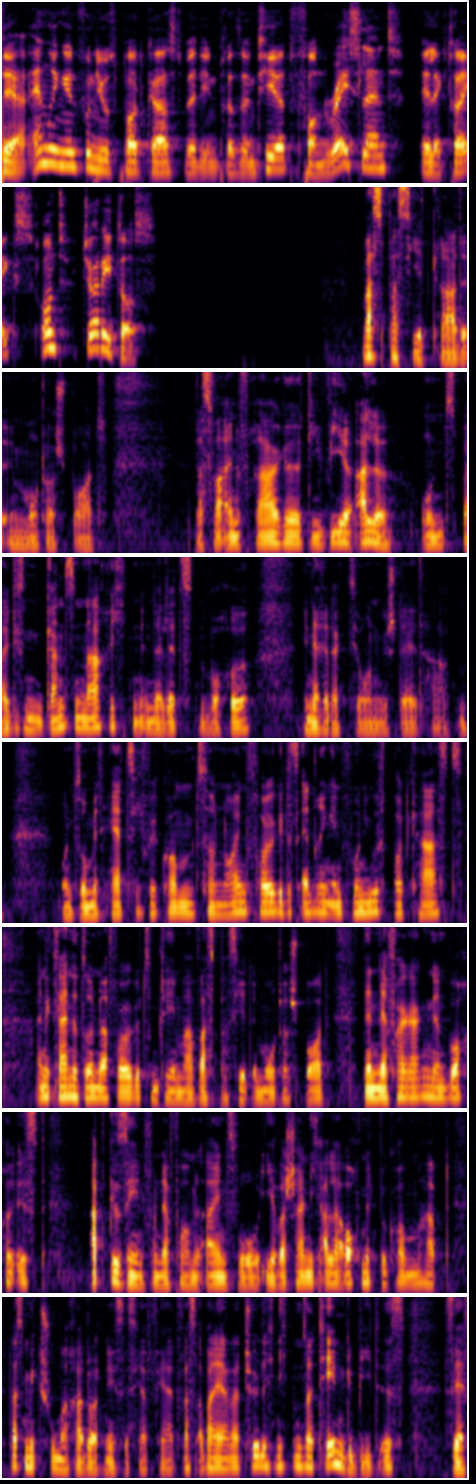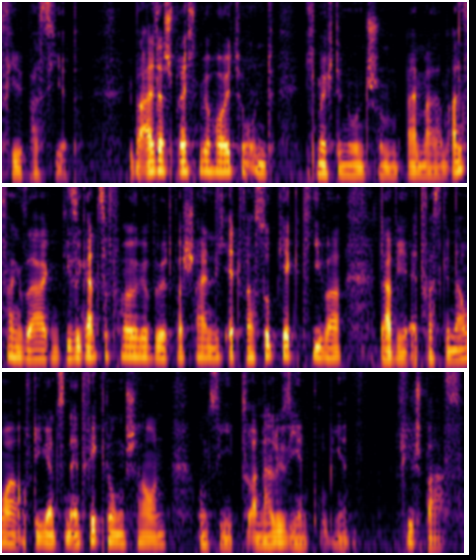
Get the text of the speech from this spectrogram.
Der Enring Info News Podcast wird Ihnen präsentiert von Raceland, Electraix und Jaritos. Was passiert gerade im Motorsport? Das war eine Frage, die wir alle uns bei diesen ganzen Nachrichten in der letzten Woche in der Redaktion gestellt haben. Und somit herzlich willkommen zur neuen Folge des Endring Info News Podcasts. Eine kleine Sonderfolge zum Thema Was passiert im Motorsport. Denn in der vergangenen Woche ist, abgesehen von der Formel 1, wo ihr wahrscheinlich alle auch mitbekommen habt, dass Mick Schumacher dort nächstes Jahr fährt, was aber ja natürlich nicht unser Themengebiet ist, sehr viel passiert. Über all das sprechen wir heute und ich möchte nun schon einmal am Anfang sagen, diese ganze Folge wird wahrscheinlich etwas subjektiver, da wir etwas genauer auf die ganzen Entwicklungen schauen und sie zu analysieren probieren. Viel Spaß!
